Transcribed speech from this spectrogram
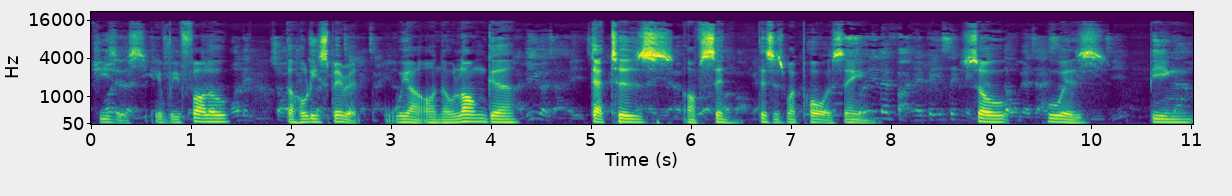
Jesus. If we follow the Holy Spirit, we are no longer debtors of sin. This is what Paul is saying. So, who is being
